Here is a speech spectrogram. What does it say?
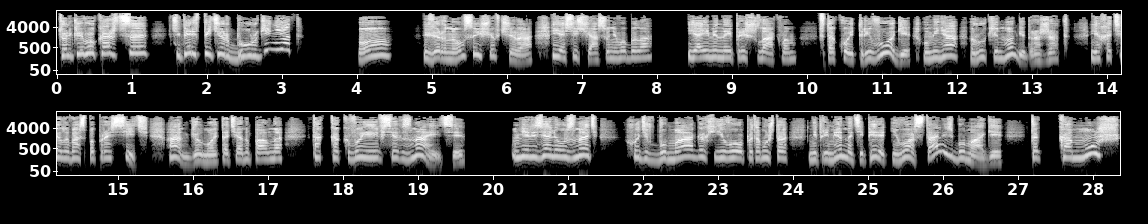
Только его, кажется, теперь в Петербурге нет. О, вернулся еще вчера. Я сейчас у него была. Я именно и пришла к вам. В такой тревоге у меня руки-ноги дрожат. Я хотела вас попросить, ангел мой, Татьяна Павловна, так как вы всех знаете, нельзя ли узнать, хоть в бумагах его, потому что непременно теперь от него остались бумаги, так Кому ж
